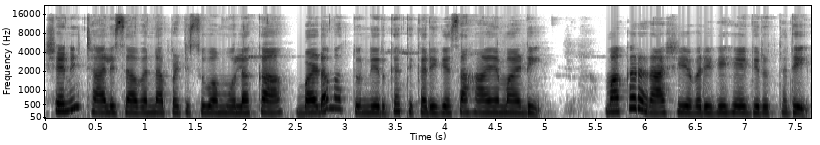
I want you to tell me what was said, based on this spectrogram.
ಶನಿ ಚಾಲಿಸವನ್ನು ಪಠಿಸುವ ಮೂಲಕ ಬಡ ಮತ್ತು ನಿರ್ಗತಿಕರಿಗೆ ಸಹಾಯ ಮಾಡಿ. ಮಕರ ರಾಶಿಯವರಿಗೆ ಹೇಗಿರುತ್ತದೆ?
